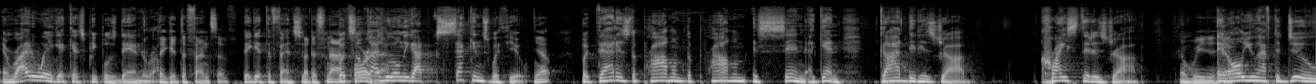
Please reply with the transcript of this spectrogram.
and right away it gets people's dander up. they get defensive. They get defensive. But it's not But sometimes that. we only got seconds with you. Yep. But that is the problem. The problem is sin. Again, God did his job. Christ did his job. And we And yep. all you have to do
